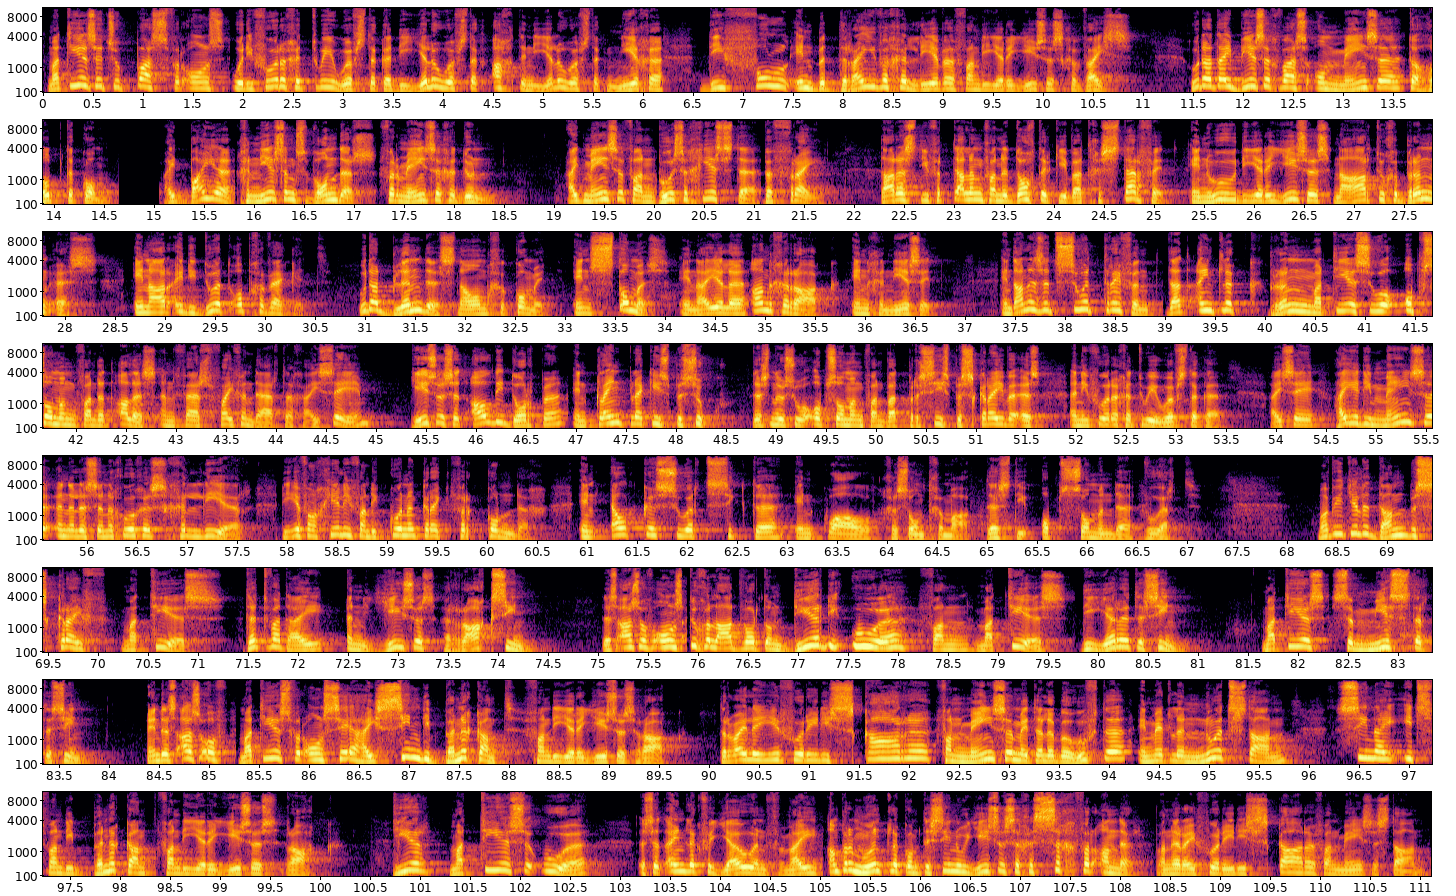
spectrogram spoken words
Matteus het sopas vir ons oor die vorige 2 hoofstukke, die hele hoofstuk 8 en die hele hoofstuk 9 die vol en bedrywige lewe van die Here Jesus gewys. Hoe dat hy besig was om mense te hulp te kom. Hy het baie genesingswonders vir mense gedoen. Hy het mense van bose geeste bevry. Daar is die vertelling van 'n dogtertjie wat gesterf het en hoe die Here Jesus na haar toe gebring is en haar uit die dood opgewek het. Hoe dat blindes na hom gekom het en stommes en hy hulle aangeraak en genees het. En dan is dit so treffend dat eintlik bring Matteus so 'n opsomming van dit alles in vers 35. Hy sê Jesus het al die dorpe en klein plekkies besoek. Dis nou so 'n opsomming van wat presies beskrywe is in die vorige 2 hoofstukke. Hy sê hy het die mense in hulle sinagoges geleer, die evangelie van die koninkryk verkondig en elke soort siekte en kwaal gesond gemaak. Dis die opsommende woord. Maar weet julle dan beskryf Matteus dit wat hy in Jesus raak sien. Dis asof ons toegelaat word om deur die oë van Matteus die Here te sien. Matteus se meester te sien. En dis asof Matteus vir ons sê hy sien die binnekant van die Here Jesus raak terwyl hy hier voor hierdie skare van mense met hulle behoeftes en met hulle nood staan, sien hy iets van die binnekant van die Here Jesus raak. Deur Matteus se oë is dit eintlik vir jou en vir my amper moontlik om te sien hoe Jesus se gesig verander wanneer hy voor hierdie skare van mense staan.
